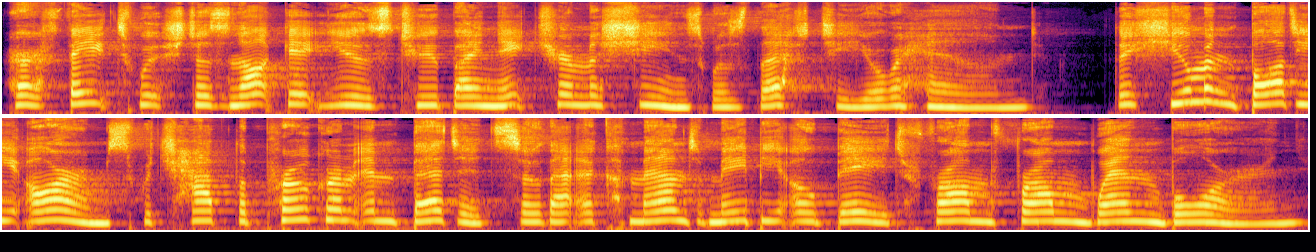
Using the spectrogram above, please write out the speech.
Her fate which does not get used to by nature machines was left to your hand. The human body arms which had the program embedded so that a command may be obeyed from from when born.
